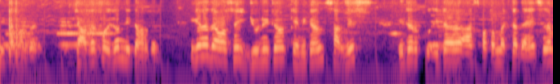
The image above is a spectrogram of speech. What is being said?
নিতে পারবেন। যাদের প্রয়োজন নিতে পারবেন। এখানে দেওয়া আছে ইউনিটর কেমিক্যাল সার্ভিস এটার এটা আজ প্রথম একটা দেখাইছিলাম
